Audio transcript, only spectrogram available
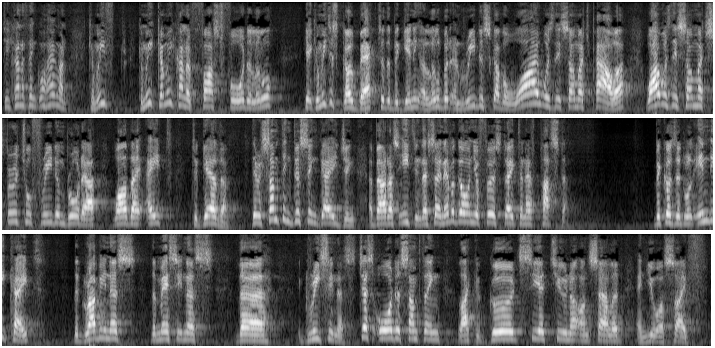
So you kind of think, well, hang on. Can we, can we, can we kind of fast forward a little? Yeah, can we just go back to the beginning a little bit and rediscover why was there so much power? Why was there so much spiritual freedom brought out while they ate together? There is something disengaging about us eating. They say never go on your first date and have pasta. Because it will indicate the grubbiness, the messiness, the greasiness. Just order something like a good sea tuna on salad and you are safe.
